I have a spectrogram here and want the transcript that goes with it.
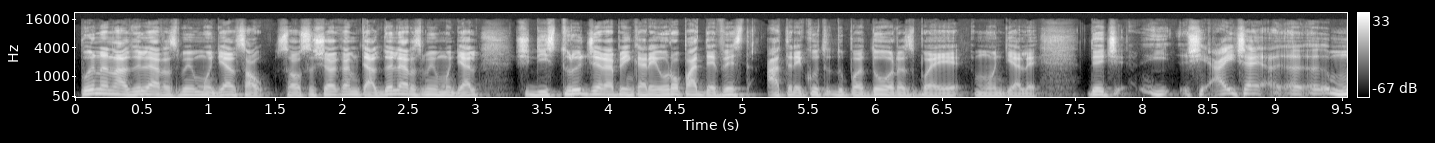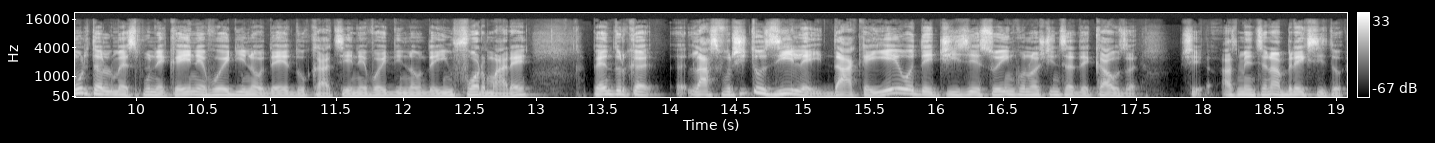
până în al doilea război mondial sau, sau să-și aducă aminte al doilea război mondial și distrugerea prin care Europa de vest a trecut după două războaie mondiale. Deci, i- și aici uh, uh, multă lume spune că e nevoie din nou de educație, e nevoie din nou de informare, pentru că la sfârșitul zilei, dacă iei o decizie, să o iei în cunoștință de cauză, și ați menționat Brexitul,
